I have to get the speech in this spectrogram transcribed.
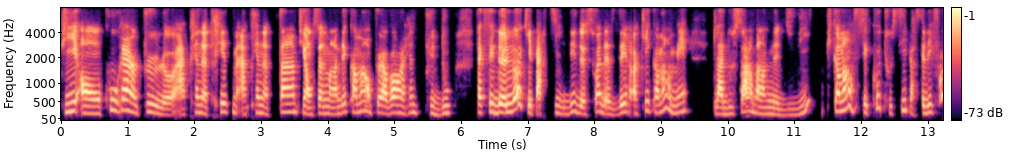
Puis on courait un peu là, après notre rythme, après notre temps, puis on se demandait comment on peut avoir un rythme plus doux. Fait que c'est de là qu'est partie l'idée de soi de se dire OK, comment on met la douceur dans notre vie, puis comment on s'écoute aussi, parce que des fois,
